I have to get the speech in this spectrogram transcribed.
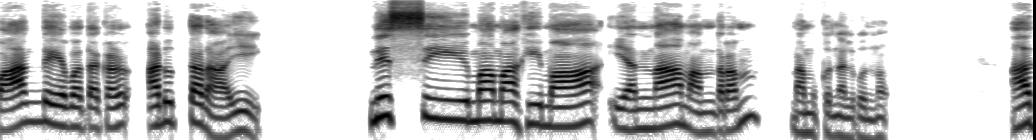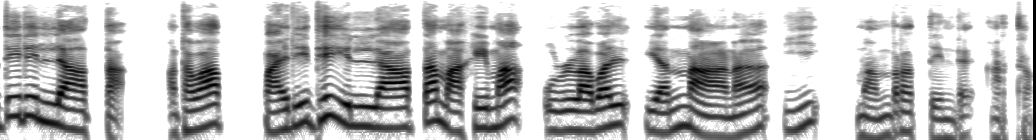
വാഗ്ദേവതകൾ അടുത്തതായി. നിസ്സീമ മഹിമ എന്ന മന്ത്രം നമുക്ക് നൽകുന്നു. അതിരില്ലാത്ത അഥവാ പരിധിയില്ലാത്ത മഹിമ ഉള്ളവൾ എന്നാണ് ഈ മന്ത്രത്തിന്റെ അർത്ഥം.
